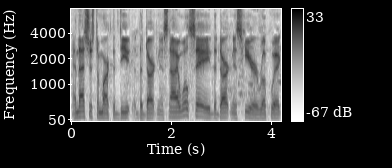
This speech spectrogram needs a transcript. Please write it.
and that's just to mark the de- the darkness. Now I will say the darkness here, real quick.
